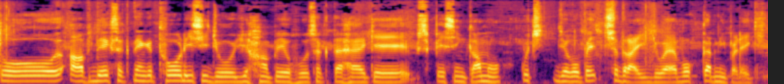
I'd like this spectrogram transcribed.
तो आप देख सकते हैं कि थोड़ी सी जो यहाँ पे हो सकता है कि स्पेसिंग कम हो कुछ जगहों पे छदराई जो है वो करनी पड़ेगी।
